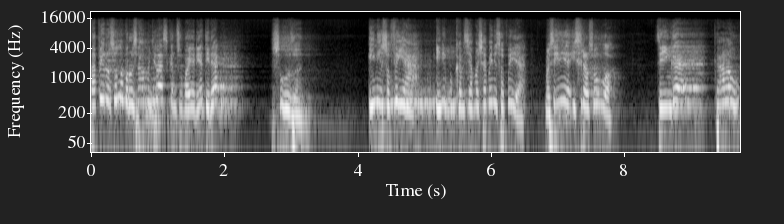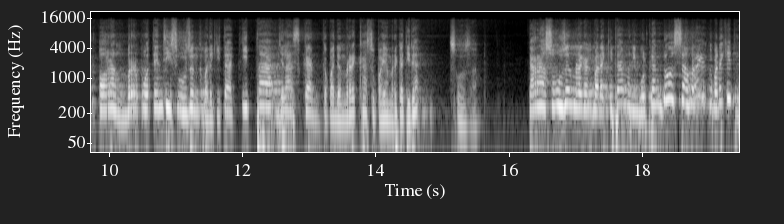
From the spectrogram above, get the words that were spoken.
Tapi Rasulullah berusaha menjelaskan supaya dia tidak suzon. Ini Sofia, ini bukan siapa-siapa ini Sofia. Masih ini istri Rasulullah. Sehingga kalau orang berpotensi suzon kepada kita, kita jelaskan kepada mereka supaya mereka tidak suzon. Karena suuzon mereka kepada kita menimbulkan dosa mereka kepada kita.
